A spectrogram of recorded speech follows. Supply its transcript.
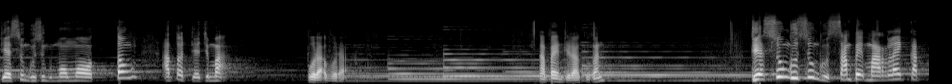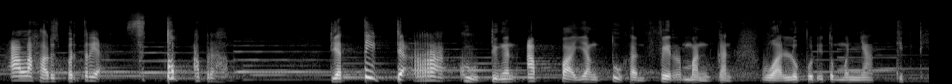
Dia sungguh-sungguh mau motong atau dia cuma pura-pura. Apa yang dilakukan? Dia sungguh-sungguh sampai malaikat Allah harus berteriak, stop Abraham. Dia tidak ragu dengan apa yang Tuhan firmankan, walaupun itu menyakiti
